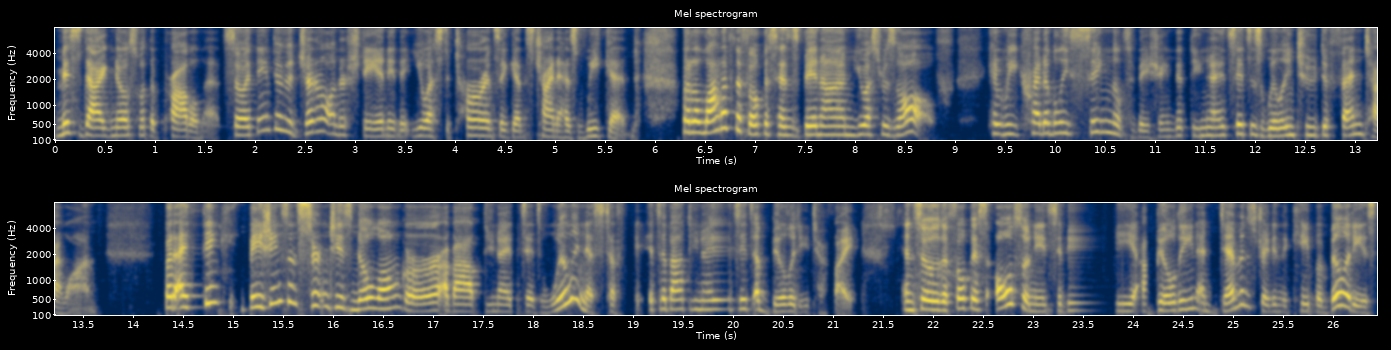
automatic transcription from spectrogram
misdiagnose what the problem is. So I think there's a general understanding that U.S. deterrence against China has weakened, but a lot of the focus has been on U.S. resolve. Can we credibly signal to Beijing that the United States is willing to defend Taiwan? But I think Beijing's uncertainty is no longer about the United States' willingness to fight. It's about the United States' ability to fight. And so the focus also needs to be building and demonstrating the capabilities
